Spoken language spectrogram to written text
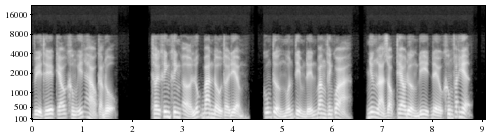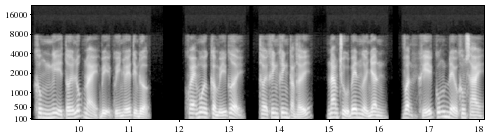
vì thế kéo không ít hảo cảm độ. Thời khinh khinh ở lúc ban đầu thời điểm, cũng tưởng muốn tìm đến băng thánh quả, nhưng là dọc theo đường đi đều không phát hiện, không nghĩ tới lúc này bị quý nhuế tìm được. Khoe môi cầm ý cười, thời khinh khinh cảm thấy, nam chủ bên người nhân, vận khí cũng đều không sai,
